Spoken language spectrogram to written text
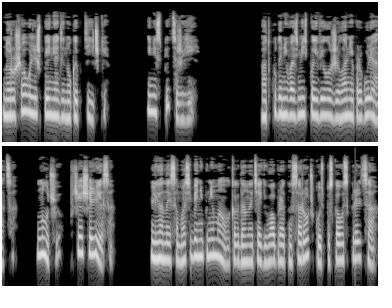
нарушало лишь пение одинокой птички. И не спится же ей. Откуда ни возьмись появилось желание прогуляться. Ночью, в чаще леса. Лиана и сама себя не понимала, когда натягивала обратно сорочку и спускалась с крыльца.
